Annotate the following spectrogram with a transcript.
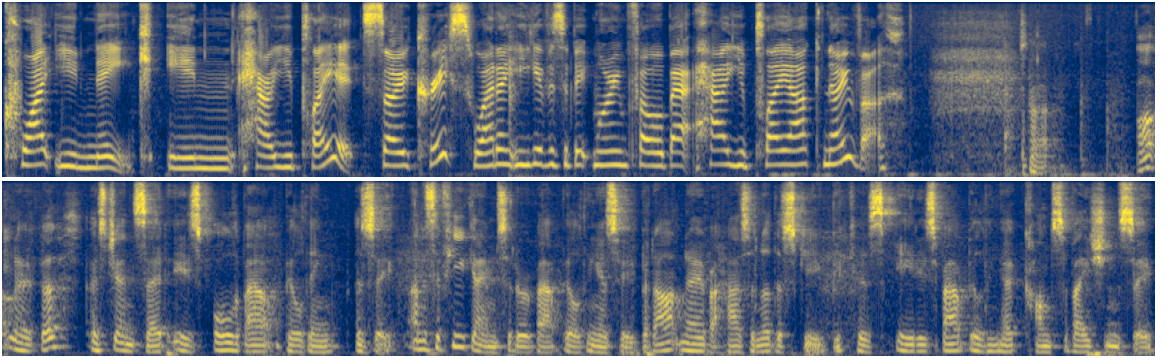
quite unique in how you play it. So, Chris, why don't you give us a bit more info about how you play Ark Nova? Ark Nova, as Jen said, is all about building a zoo. And there's a few games that are about building a zoo, but Ark Nova has another skew because it is about building a conservation zoo.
